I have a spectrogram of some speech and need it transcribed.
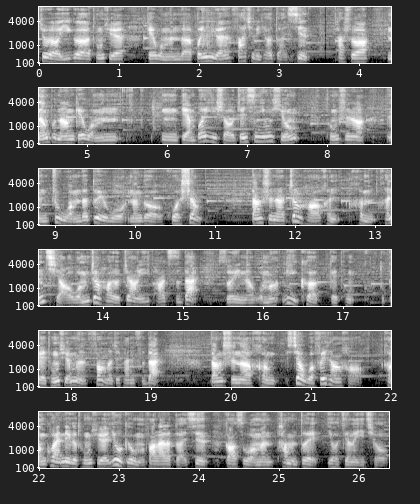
就有一个同学给我们的播音员发去了一条短信，他说能不能给我们嗯点播一首《真心英雄》，同时呢嗯祝我们的队伍能够获胜。当时呢，正好很很很巧，我们正好有这样一盘磁带，所以呢，我们立刻给同给同学们放了这盘磁带。当时呢，很效果非常好。很快，那个同学又给我们发来了短信，告诉我们他们队又进了一球，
